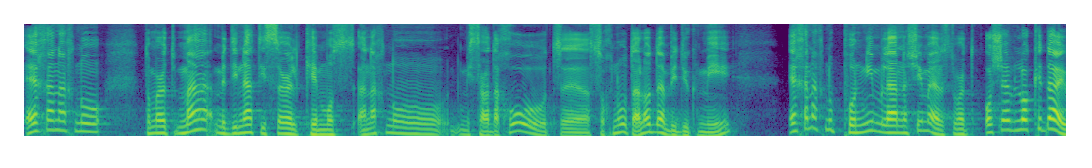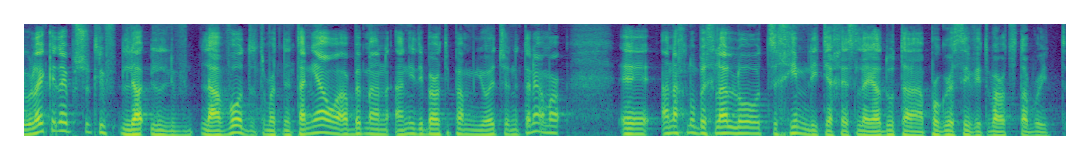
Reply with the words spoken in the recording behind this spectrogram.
איך אנחנו... זאת אומרת, מה מדינת ישראל כמוס... אנחנו, משרד החוץ, הסוכנות, אני לא יודע בדיוק מי, איך אנחנו פונים לאנשים האלה? זאת אומרת, או שלא כדאי, אולי כדאי פשוט לעבוד. זאת אומרת, נתניהו, הרבה פעמים, אני דיברתי פעם עם יועץ של נתניהו, אמר, אה, אנחנו בכלל לא צריכים להתייחס ליהדות הפרוגרסיבית בארצות הברית.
